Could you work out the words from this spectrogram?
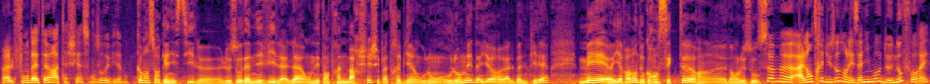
voilà, le fondateur attaché à son zoo évidemment. Comment s'organise-t-il le zoo d'Amnéville? Là, on est en train de marcher, je sais pas très bien où l'on où l'on est d'ailleurs, Alban Piller, mais euh, il y a vraiment de grands secteurs hein, dans le zoo. Nous sommes à l'entrée du zoo dans les animaux de nos forêts.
